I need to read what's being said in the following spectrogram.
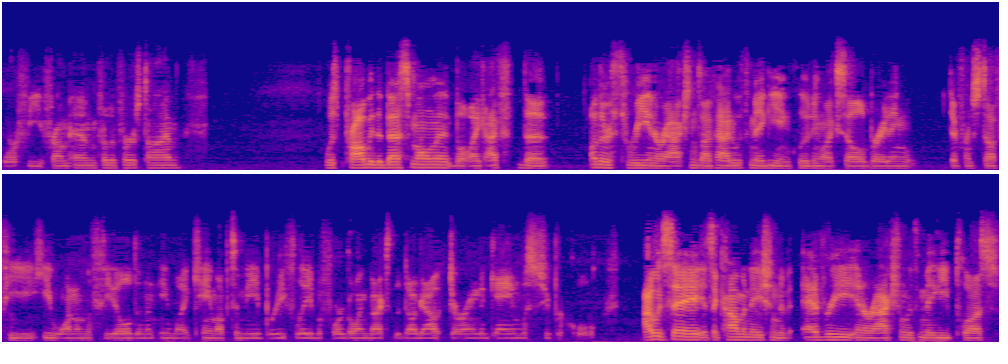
four feet from him for the first time. Was probably the best moment, but like I've the other three interactions I've had with Miggy, including like celebrating different stuff he he won on the field, and then he like came up to me briefly before going back to the dugout during the game was super cool. I would say it's a combination of every interaction with Miggy plus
